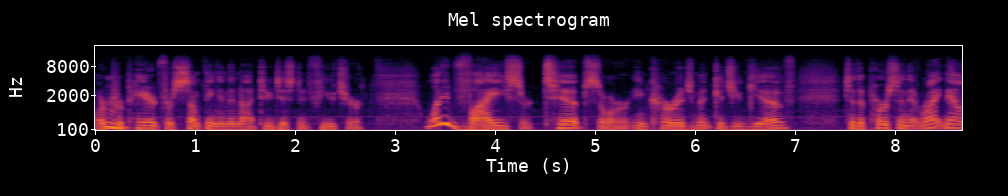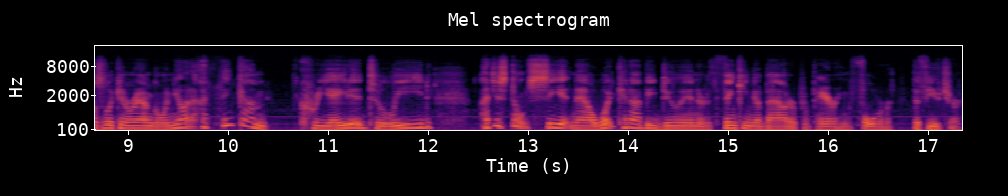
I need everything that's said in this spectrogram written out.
or mm. prepared for something in the not too distant future. What advice or tips or encouragement could you give to the person that right now is looking around going, you know what, I think I'm created to lead. I just don't see it now. What can I be doing or thinking about or preparing for the future?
